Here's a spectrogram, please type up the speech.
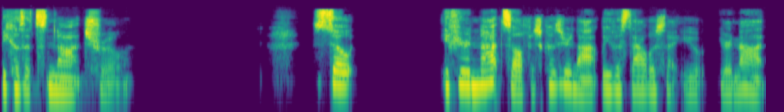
because it's not true. So if you're not selfish, because you're not, we've established that you, you're not,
